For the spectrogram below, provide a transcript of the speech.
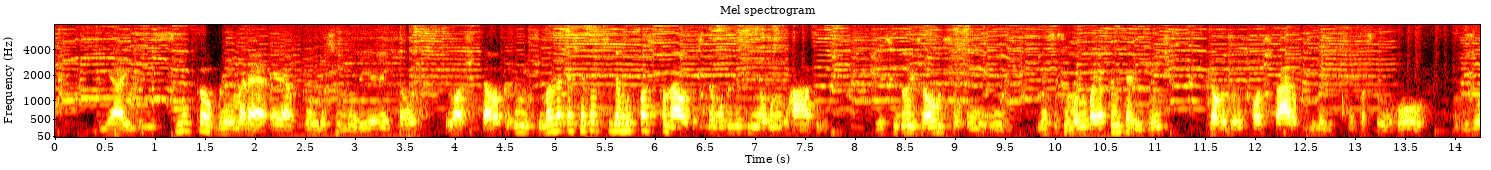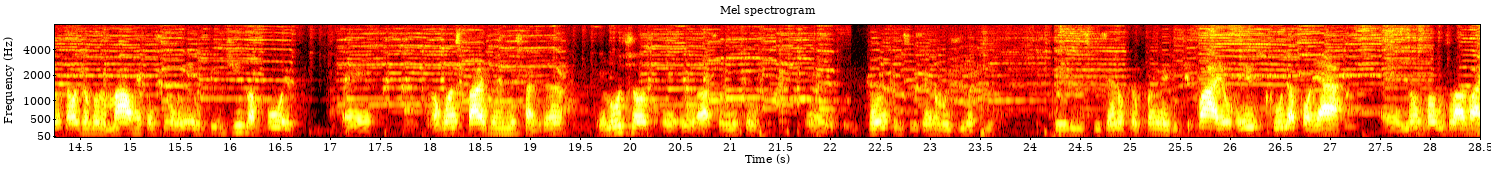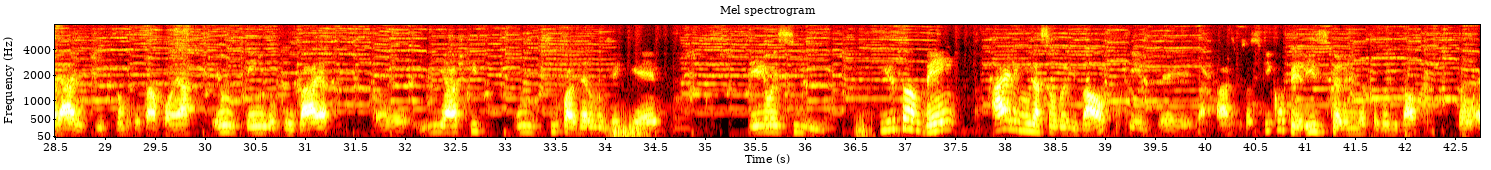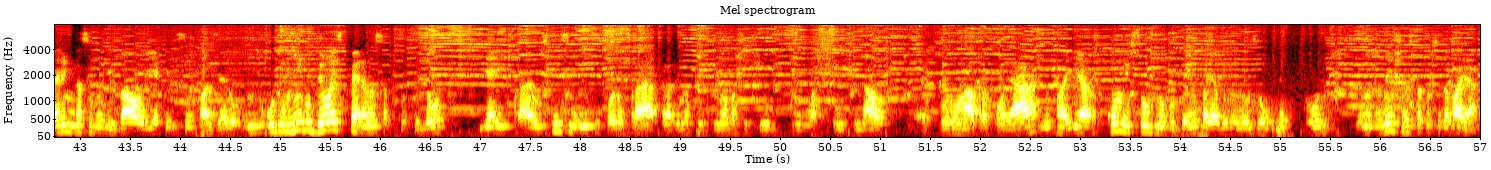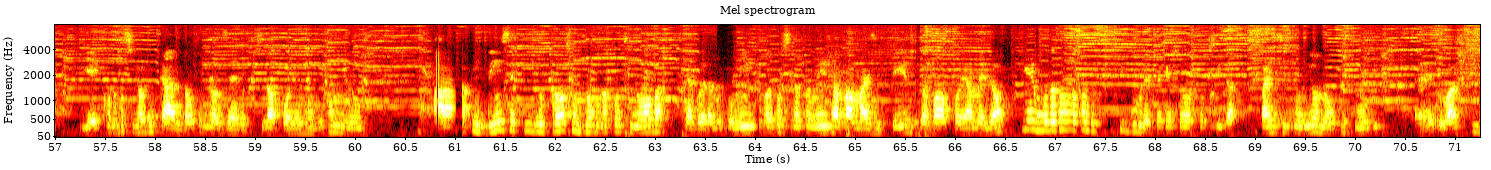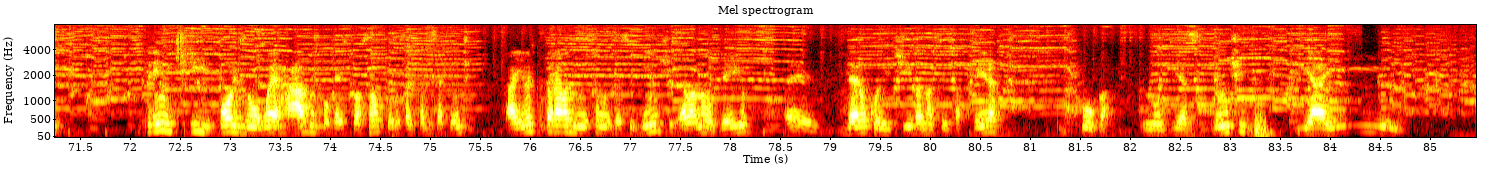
E aí, se o problema era, era com o Anderson Moreira, então eu acho que dava pra demitir. Mas a questão é que a torcida é muito passional, a torcida muda de opinião muito rápido. Nesses dois jogos, o, o, nessa semana o Bahia foi inteligente, jogadores postaram, pedindo desculpas quem errou, diziam que estavam jogando mal, reconhecendo o erro, pedindo apoio. É, algumas páginas no Instagram, elogios, é, eu acho muito é, bom que eles fizeram elogio aqui, que eles fizeram campanha de tipo, ah, eu, eu escolho apoiar, é, não vamos lá vaiar a equipe, vamos tentar apoiar. Eu entendo quem vaia, é, e acho que um 5x0 no GQE deu esse. E também a eliminação do rival, porque é, as pessoas ficam felizes com a eliminação do rival. Então, a eliminação do rival e aquele 5x0, o, o domingo deu uma esperança pro torcedor. E aí, os 15 mil que foram pra, pra Arena Fonte Nova assistir o, o o final é, foram lá pra apoiar. E o Bahia começou o jogo bem, o Bahia dominou o jogo o tempo todo e não deu nem chance pra torcida vaiar. E aí, quando você joga em casa, dá um 3x0, a torcida apoia uns 90 minutos. A tendência é que no próximo jogo da Fonte Nova, que agora é no domingo, a torcida também já vá mais em peso, já vai apoiar melhor. E aí muda totalmente de figura, essa questão da torcida estar em sintonia ou não com o clube. É, eu acho que demitir pós-jogo errado em qualquer situação, porque não faz cabeça quente. Aí eu esperava a demissão no dia seguinte, ela não veio, é, deram coletiva na sexta-feira, desculpa, no dia seguinte, e aí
